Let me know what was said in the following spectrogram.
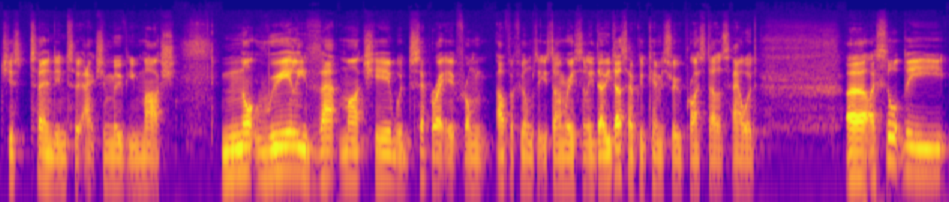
just turned into action movie mush not really that much here would separate it from other films that he's done recently, though he does have good chemistry with Bryce Dallas Howard. Uh, I thought the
